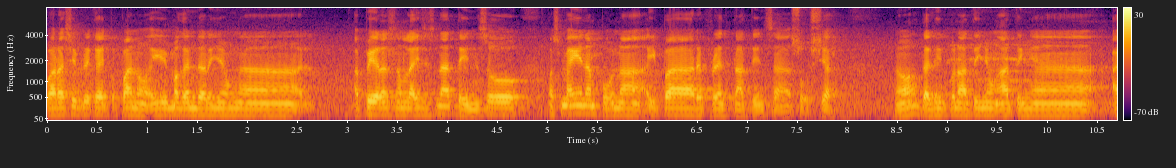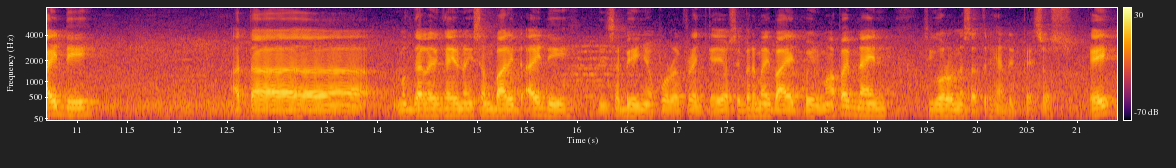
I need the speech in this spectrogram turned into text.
Para syempre kahit paano, ay maganda rin yung ah, appearance ng license natin. So, mas mainam po na ipa-referent natin sa SOSYA. No? Dalhin po natin yung ating ah, ID at ah, magdala rin kayo ng isang valid ID, din sabihin nyo po referent kayo. Siyempre may bayad po yung mga 59, siguro nasa 300 pesos. Okay?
